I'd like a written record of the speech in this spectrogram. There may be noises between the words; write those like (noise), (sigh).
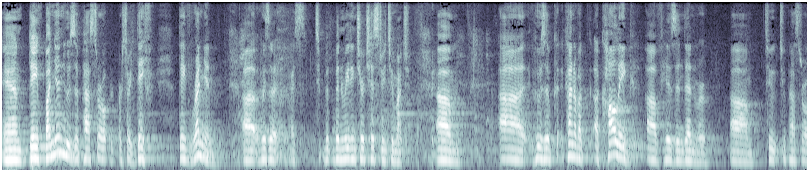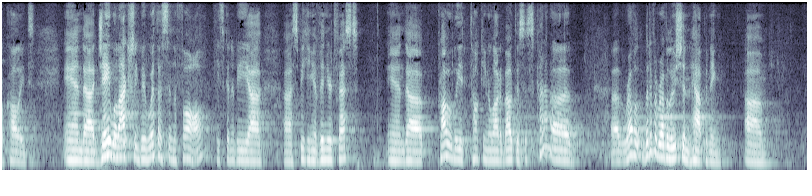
and Dave Bunyan, who's a pastor, or sorry, Dave, Dave Runyon, uh, who's a, has been reading church history too much, um, uh, who's a kind of a, a, colleague of his in Denver, um, two, two pastoral colleagues. And uh, Jay will actually be with us in the fall. He's going to be uh, uh, speaking at Vineyard Fest and uh, probably talking a lot about this. It's kind of a, a, bit of a revolution happening um,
